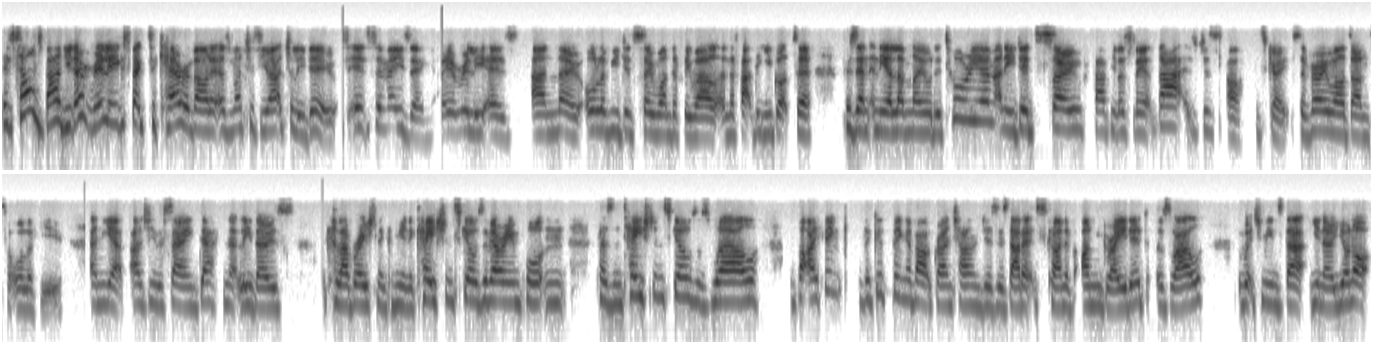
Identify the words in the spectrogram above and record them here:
it sounds bad. You don't really expect to care about it as much as you actually do. It's, it's, amazing. It really is. And no, all of you did so wonderfully well. And the fact that you got to present in the alumni auditorium and you did so fabulously at that is just, oh, it's great. So very well done to all of you. And yeah, as you were saying, definitely those collaboration and communication skills are very important, presentation skills as well. But I think the good thing about Grand Challenges is that it's kind of ungraded as well, which means that, you know, you're not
